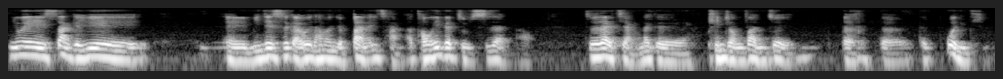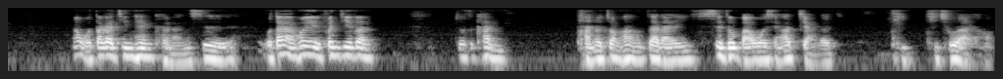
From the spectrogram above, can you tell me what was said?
因为上个月，诶，民间司改会他们就办了一场啊，同一个主持人啊，就是在讲那个贫穷犯罪的的的问题，那我大概今天可能是，我当然会分阶段，就是看谈的状况，再来试图把我想要讲的提提出来哈。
